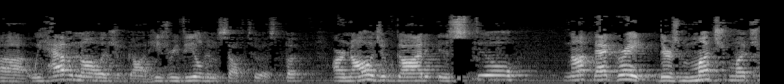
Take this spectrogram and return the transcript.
uh, we have a knowledge of God. He's revealed himself to us. But our knowledge of God is still not that great. There's much, much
